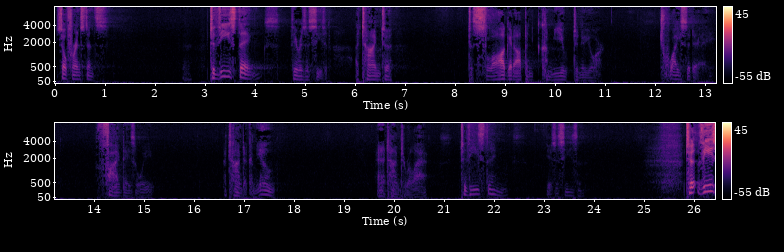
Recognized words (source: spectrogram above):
So, for instance, to these things, there is a season, a time to, to slog it up and commute to New York twice a day, five days a week. A time to commute and a time to relax. To these things, there's a season. To these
